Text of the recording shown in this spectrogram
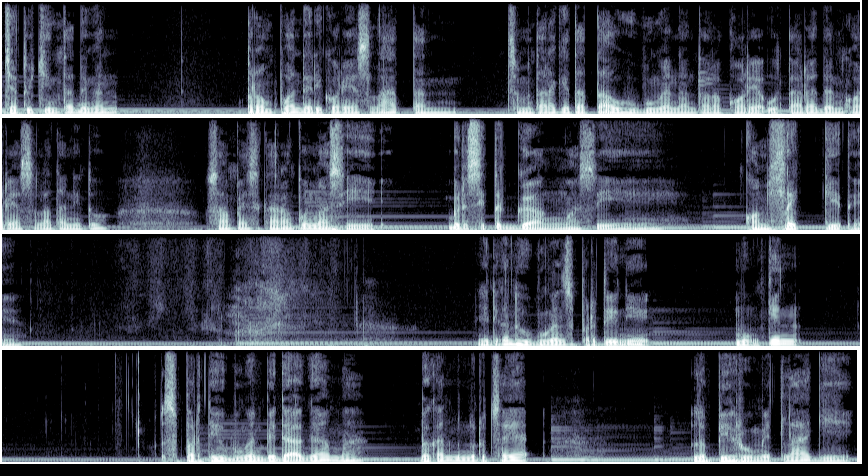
jatuh cinta dengan perempuan dari Korea Selatan. Sementara kita tahu hubungan antara Korea Utara dan Korea Selatan itu sampai sekarang pun masih bersih tegang, masih konflik gitu ya. Jadi kan hubungan seperti ini mungkin seperti hubungan beda agama, bahkan menurut saya lebih rumit lagi.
